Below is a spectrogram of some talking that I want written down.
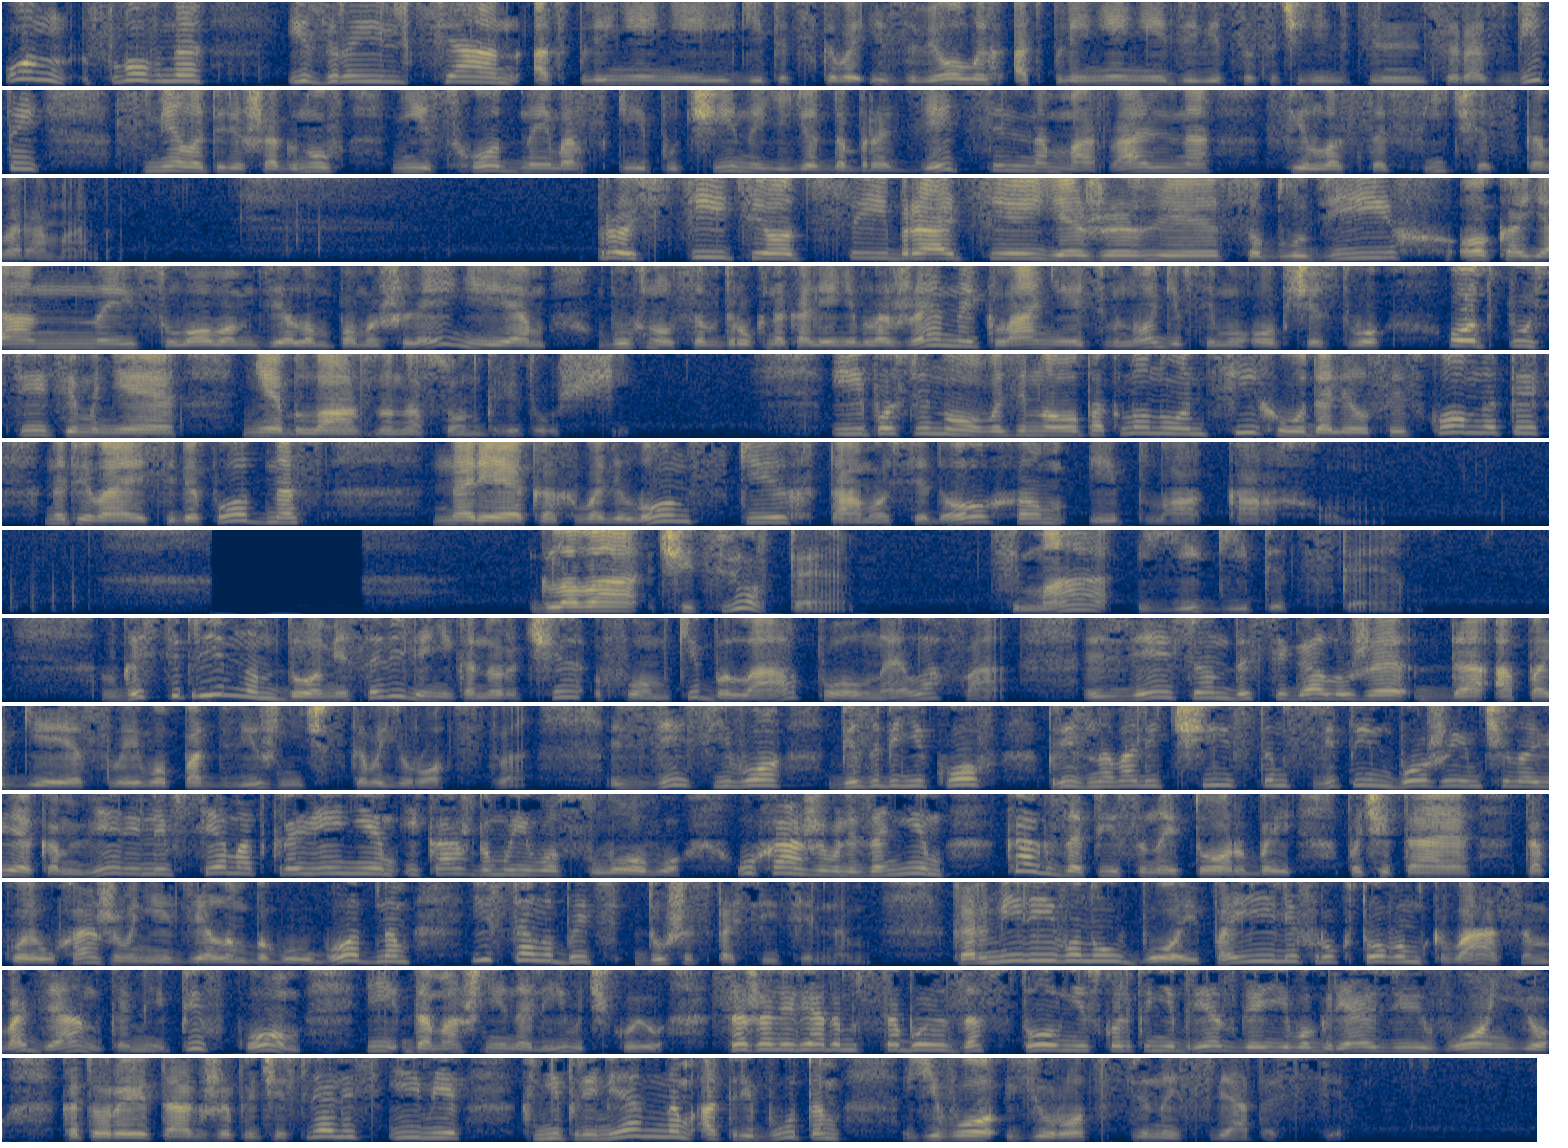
Он словно израильтян от пленения египетского извёл их от пленения девицы-сочинительницы разбитой, смело перешагнув неисходные морские пучины её добродетельно-морально-философического романа. Простите, отцы и братья, ежели соблудих, окаянный словом, делом, помышлением, бухнулся вдруг на колени блаженный, кланяясь в ноги всему обществу. Отпустите мне неблазно на сон грядущий. И после нового земного поклона он тихо удалился из комнаты, напевая себе под нос: на реках вавилонских, там оседохом и плакахом. Глава четвертая. Тьма египетская. В гостеприимном доме Савелия Никонорча Фомки была полная лафа. Здесь он достигал уже до апогея своего подвижнического юродства. Здесь его без обиняков признавали чистым, святым Божиим человеком, верили всем откровениям и каждому его слову, ухаживали за ним как записанной торбой, почитая такое ухаживание делом богоугодным и стало быть душеспасительным. Кормили его на убой, поили фруктовым квасом, водянками, пивком и домашней наливочкой, сажали рядом с собою за стол, нисколько не брезгая его грязью и вонью, которые также причислялись ими к непременным атрибутам его юродственной святости.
